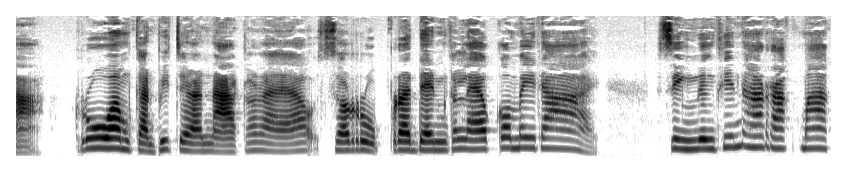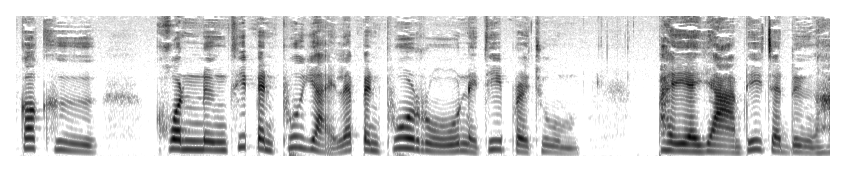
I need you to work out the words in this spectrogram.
อะร่วมกันพิจารณาก็แล้ว สรุปประเด็นก็แล้วก็ไม่ได้ สิ่งหนึ่งที่น่ารักมากก็คือ คนหนึ่งที่เป็นผู้ใหญ่และเป็นผู้รู้ในที่ประชุม พยายามที่จะดึงไฮ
